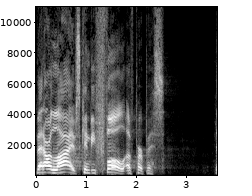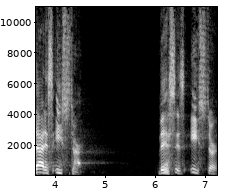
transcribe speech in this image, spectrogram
that our lives can be full of purpose. That is Easter. This is Easter.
